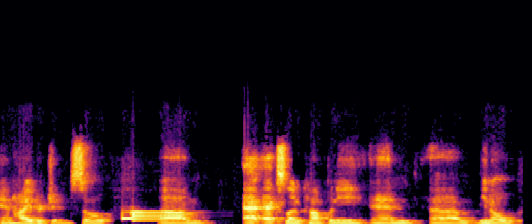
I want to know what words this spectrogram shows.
and hydrogen. So um, excellent company, and um, you know,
